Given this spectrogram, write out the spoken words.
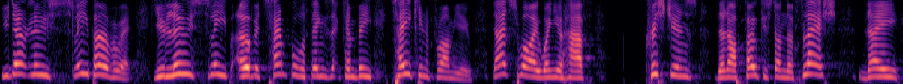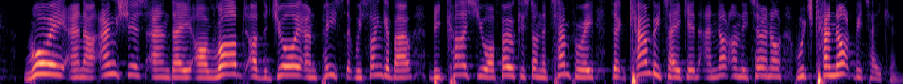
You don't lose sleep over it. You lose sleep over temporal things that can be taken from you. That's why when you have Christians that are focused on the flesh, they worry and are anxious and they are robbed of the joy and peace that we sang about because you are focused on the temporary that can be taken and not on the eternal which cannot be taken.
